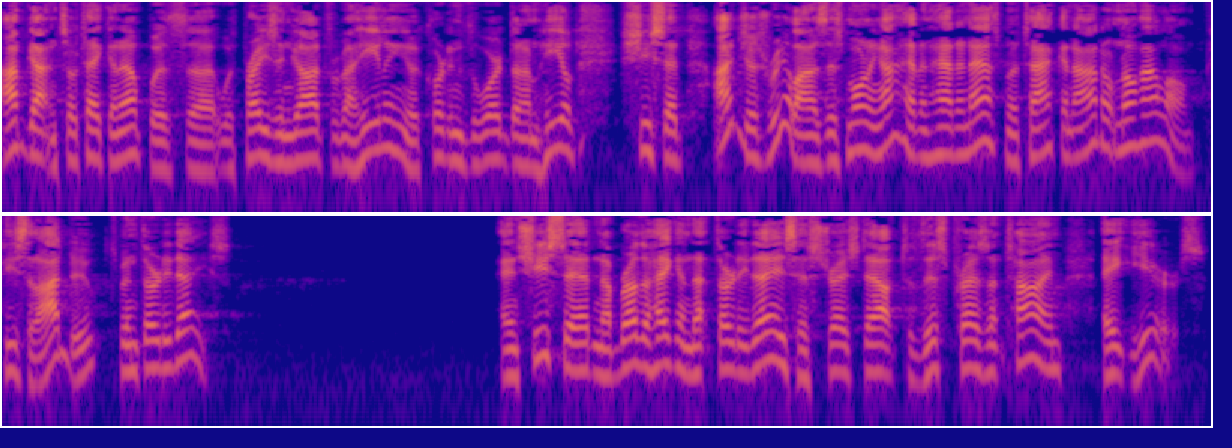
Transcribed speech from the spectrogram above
I've gotten so taken up with uh, with praising God for my healing, according to the word that I'm healed." She said, "I just realized this morning I haven't had an asthma attack, and I don't know how long." He said, "I do. It's been 30 days." And she said, "Now, brother Hagin, that 30 days has stretched out to this present time eight years,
